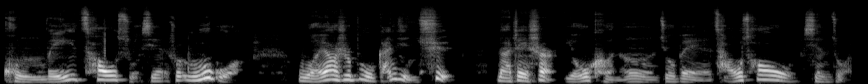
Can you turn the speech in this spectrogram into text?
恐为操所先。说如果我要是不赶紧去，那这事儿有可能就被曹操先做了。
